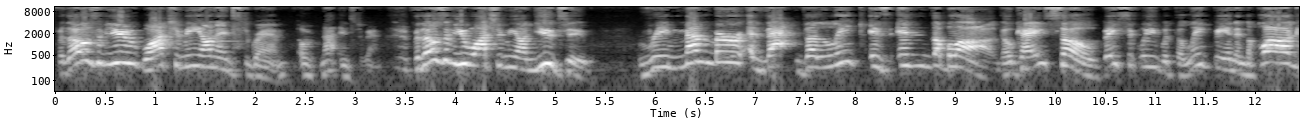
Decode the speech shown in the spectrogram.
For those of you watching me on Instagram, or oh, not Instagram, for those of you watching me on YouTube, remember that the link is in the blog. Okay. So basically with the link being in the blog,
